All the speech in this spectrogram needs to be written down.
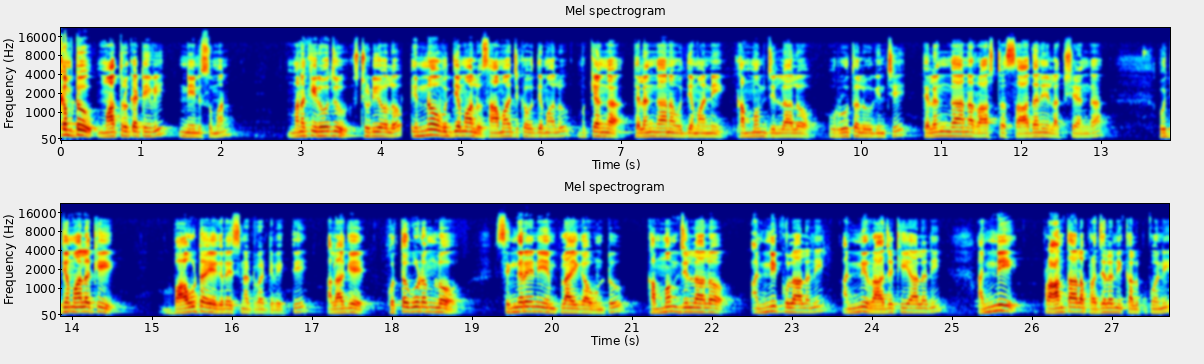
వెల్కమ్ టు మాతృక టీవీ. నేను సుమన్. మనకి ఈరోజు స్టూడియోలో ఎన్నో ఉద్యమాలు సామాజిక ఉద్యమాలు ముఖ్యంగా తెలంగాణ ఉద్యమాన్ని ఖమ్మం జిల్లాలో ఊగించి తెలంగాణ రాష్ట్ర సాధనే లక్ష్యంగా ఉద్యమాలకి బావుట ఎగరేసినటువంటి వ్యక్తి అలాగే కొత్తగూడెంలో సింగరేణి ఎంప్లాయీగా ఉంటూ ఖమ్మం జిల్లాలో అన్ని కులాలని అన్ని రాజకీయాలని అన్ని ప్రాంతాల ప్రజలని కలుపుకొని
